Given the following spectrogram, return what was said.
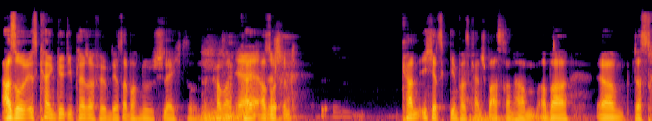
Also ist kein Guilty Pleasure Film, der ist einfach nur schlecht. So. Da kann man Ja, kein, ja, also das stimmt. kann ich jetzt jedenfalls keinen Spaß dran haben, aber ähm, das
